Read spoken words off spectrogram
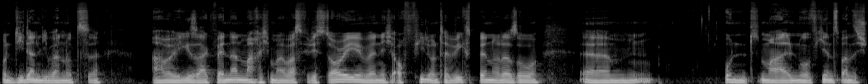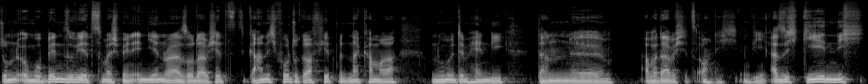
und die dann lieber nutze. Aber wie gesagt, wenn, dann mache ich mal was für die Story, wenn ich auch viel unterwegs bin oder so. Ähm, und mal nur 24 Stunden irgendwo bin, so wie jetzt zum Beispiel in Indien oder so, da habe ich jetzt gar nicht fotografiert mit einer Kamera, nur mit dem Handy, dann, äh, aber da habe ich jetzt auch nicht irgendwie, also ich gehe nicht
